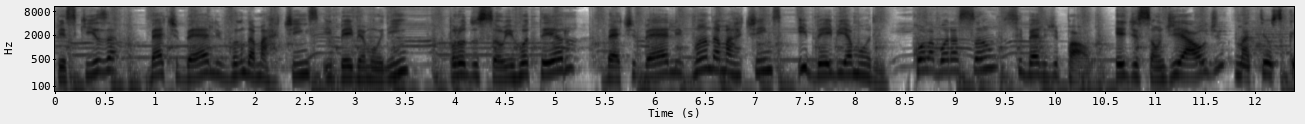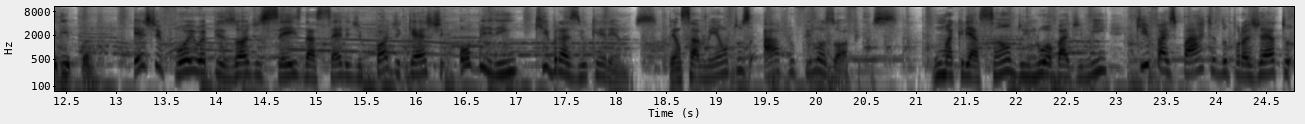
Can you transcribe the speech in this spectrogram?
Pesquisa: Beth Belli, Wanda Martins e Baby Amorim. Produção e roteiro: Beth Belli, Wanda Martins e Baby Amorim. Colaboração: Cibele de Paula. Edição de áudio: Matheus Cripa. Este foi o episódio 6 da série de podcast Obirim Que Brasil Queremos. Pensamentos afrofilosóficos. Uma criação do Ilu Obadimi que faz parte do projeto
